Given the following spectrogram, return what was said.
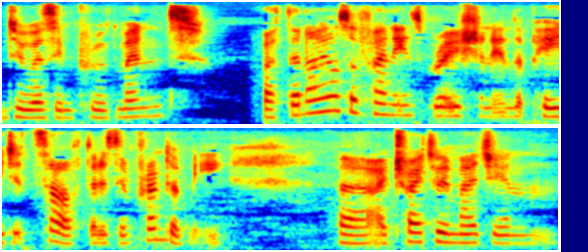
do as improvement. But then I also find inspiration in the page itself that is in front of me. Uh, I try to imagine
